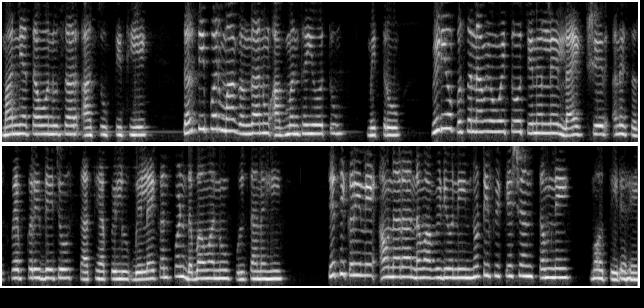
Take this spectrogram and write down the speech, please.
માન્યતાઓ અનુસાર આ શુભ તિથિએ ધરતી પરમાં ગંગાનું આગમન થયું હતું. મિત્રો, વીડિયો પસંદ આવ્યો હોય તો ચેનલને લાઇક શેર અને સબસ્ક્રાઇબ કરી દેજો. સાથે આપેલું બેલાઇકન પણ દબાવવાનું ભૂલતા નહીં. જેથી કરીને આવનારા નવા વિડીયોની નોટિફિકેશન તમને મળતી રહે.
